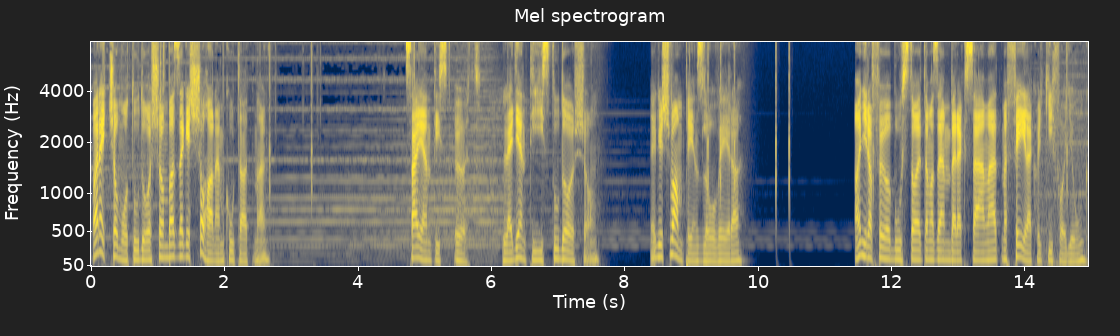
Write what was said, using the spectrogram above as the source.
Van egy csomó tudósom, bazzeg, és soha nem kutatnak. Scientist 5. Legyen 10 tudósom. Mégis van pénz lóvéra. Annyira fölbusztoltam az emberek számát, mert félek, hogy kifogyunk.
